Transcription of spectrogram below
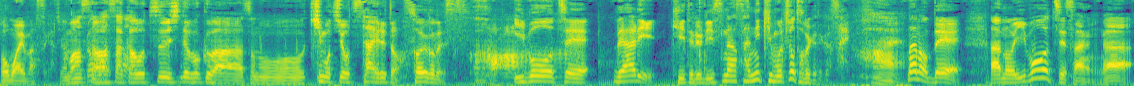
思いますが。じゃあマスター朝香を通じて僕は、その、気持ちを伝えると。そういうことです。イボーチェであり、聞いてるリスナーさんに気持ちを届けてください。はい。なので、あの、イボーチェさんが、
